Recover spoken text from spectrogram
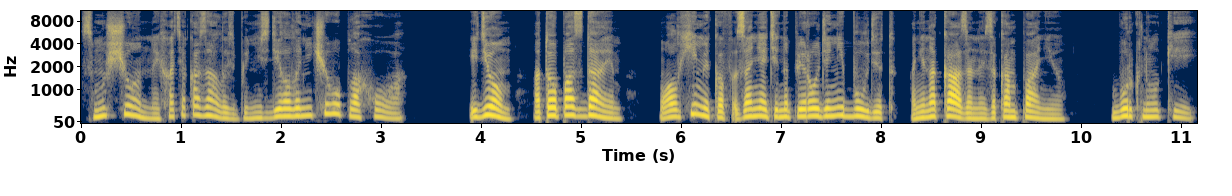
смущенной, хотя, казалось бы, не сделала ничего плохого. «Идем, а то опоздаем. У алхимиков занятий на природе не будет, они наказаны за компанию», — буркнул Кей.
